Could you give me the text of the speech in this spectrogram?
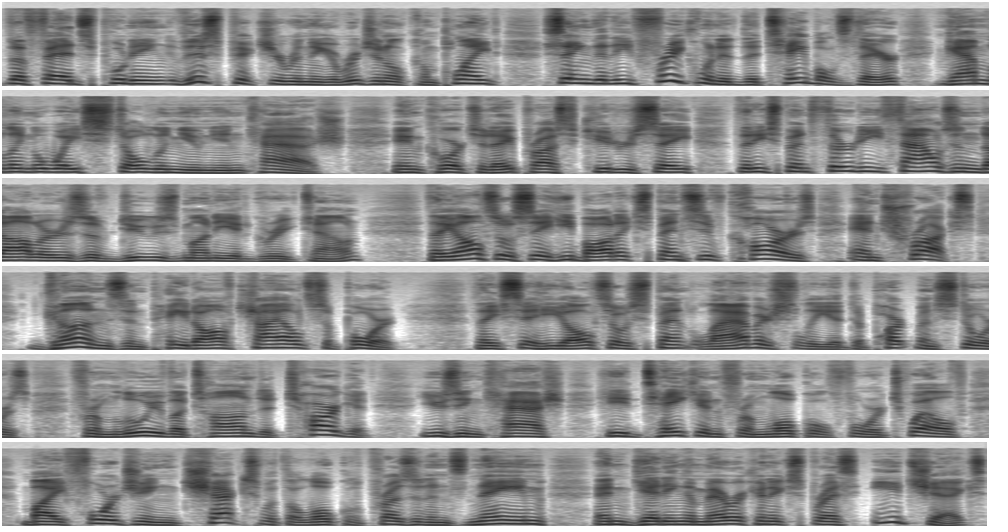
the feds putting this picture in the original complaint, saying that he frequented the tables there, gambling away stolen union cash. In court today, prosecutors say that he spent $30,000 of dues money at Greektown. They also say he bought expensive cars and trucks, guns, and paid off child support. They say he also spent lavishly at department stores from Louis Vuitton to Target, using cash he'd taken from Local 412 by forging checks with the local president's name and getting American Express e checks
